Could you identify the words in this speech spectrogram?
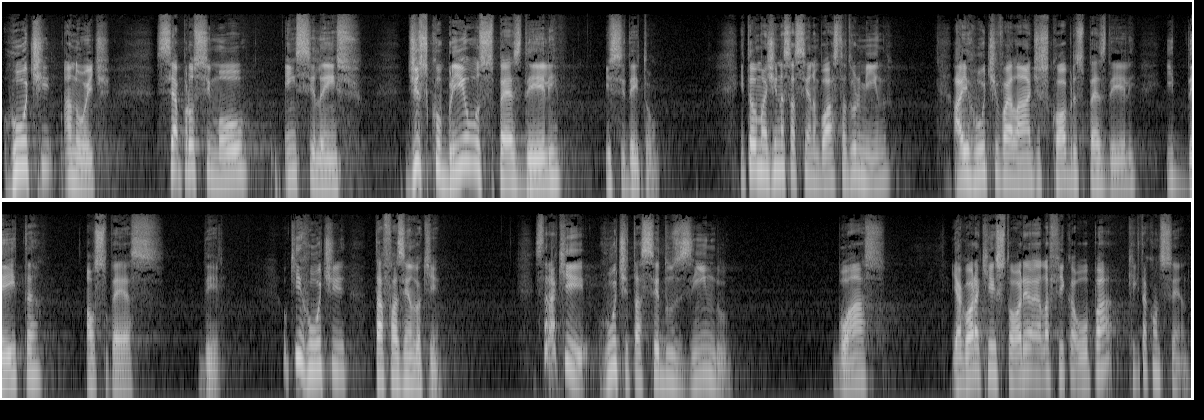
Ruth, à noite, se aproximou em silêncio, descobriu os pés dele e se deitou. Então imagina essa cena, Boaz está dormindo, aí Ruth vai lá, descobre os pés dele e deita aos pés dele. O que Ruth está fazendo aqui? Será que Ruth está seduzindo Boaz? E agora aqui a história ela fica, opa, o que está acontecendo?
